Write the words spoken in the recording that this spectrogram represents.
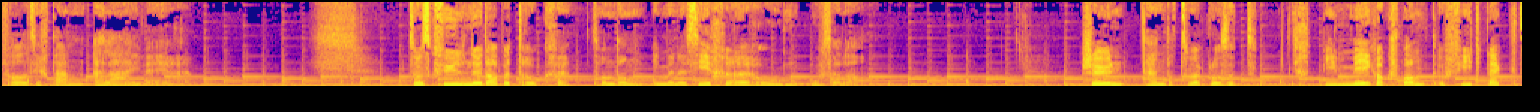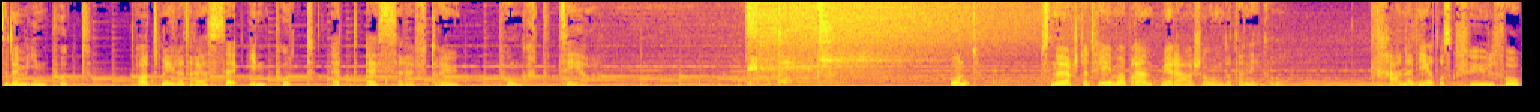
falls ich dann allein wäre. Um das Gefühl nicht abzudrücken, sondern in einem sicheren Raum rauslassen. Schön, habt ihr zugelassen. Ich bin mega gespannt auf Feedback zu dem Input an die Mailadresse input.srf3.ch. Input. Und das nächste Thema brennt mir auch schon unter den Nägeln. Kennen ihr das Gefühl von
